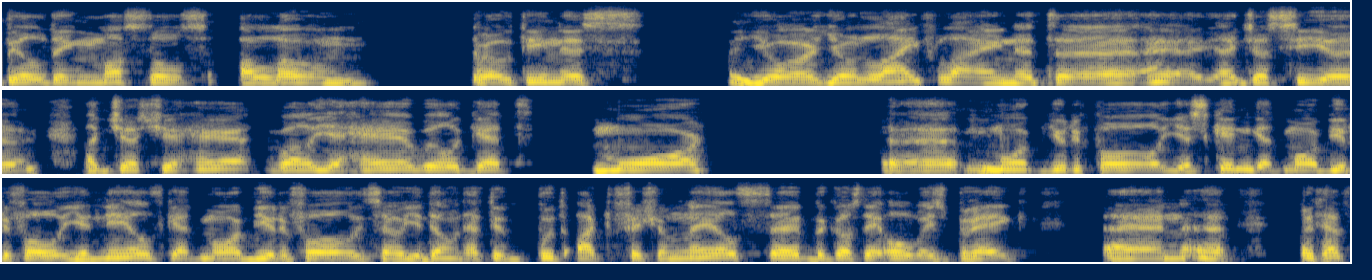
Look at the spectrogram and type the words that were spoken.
building muscles alone. Protein is your your lifeline. That uh, I, I, just see you adjust your hair. Well, your hair will get more uh, more beautiful. Your skin get more beautiful. Your nails get more beautiful. So you don't have to put artificial nails uh, because they always break. And uh, it have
